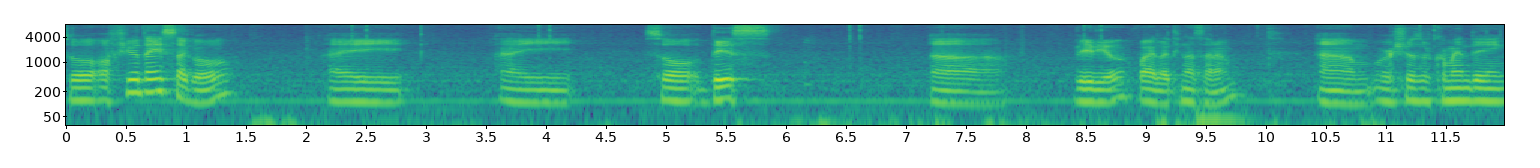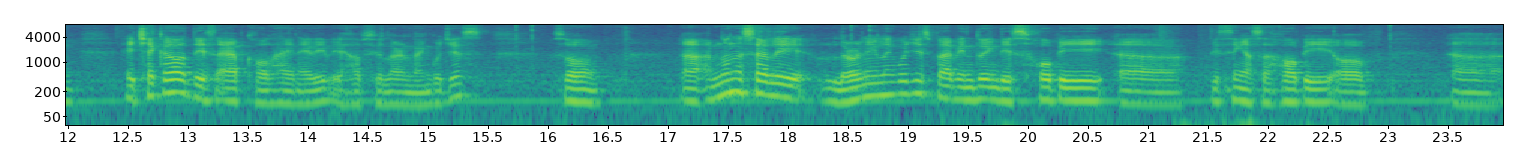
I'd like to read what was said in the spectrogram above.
So a few days ago, I I saw this uh, video by Latina Saram, um, where she was recommending, hey, check out this app called Hi Native. It helps you learn languages. So uh, I'm not necessarily learning languages, but I've been doing this hobby, uh, this thing as a hobby of uh,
